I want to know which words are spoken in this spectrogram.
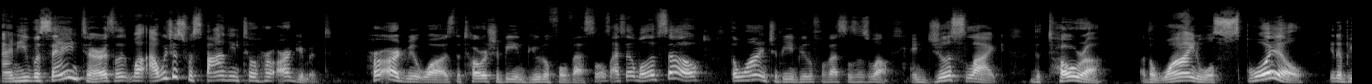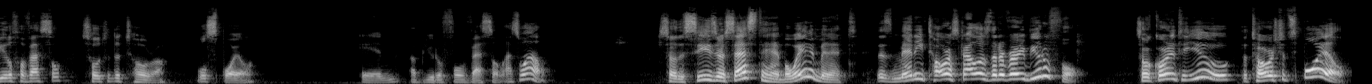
and he was saying to her, well, I was just responding to her argument. Her argument was the Torah should be in beautiful vessels. I said, well, if so, the wine should be in beautiful vessels as well. And just like the Torah, the wine will spoil in a beautiful vessel, so too the Torah will spoil in a beautiful vessel as well. So the Caesar says to him, but wait a minute, there's many Torah scholars that are very beautiful. So according to you, the Torah should spoil.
